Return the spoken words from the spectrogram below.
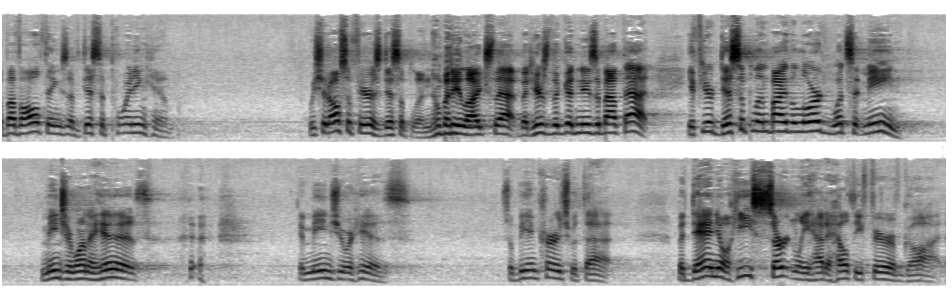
above all things, of disappointing Him. We should also fear his discipline. Nobody likes that. But here's the good news about that. If you're disciplined by the Lord, what's it mean? It means you're one of his. it means you're his. So be encouraged with that. But Daniel, he certainly had a healthy fear of God.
